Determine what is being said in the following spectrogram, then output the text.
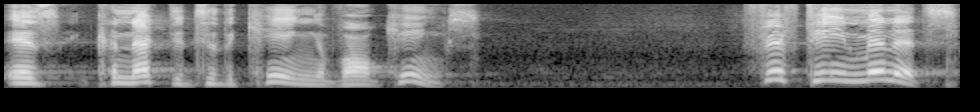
is connected to the King of all kings. 15 minutes.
